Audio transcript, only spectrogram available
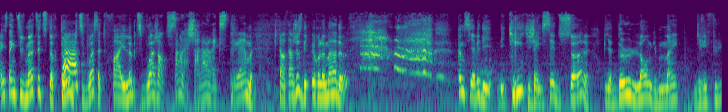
Instinctivement, tu sais, tu te retournes, Ah! puis tu vois cette faille-là, puis tu vois, genre, tu sens la chaleur extrême, puis t'entends juste des hurlements de. Comme s'il y avait des, des cris qui jaillissaient du sol, puis il y a deux longues mains griffues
